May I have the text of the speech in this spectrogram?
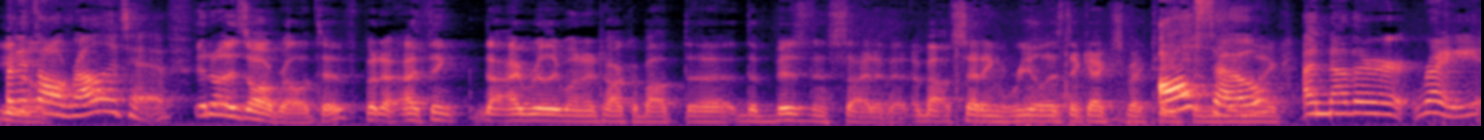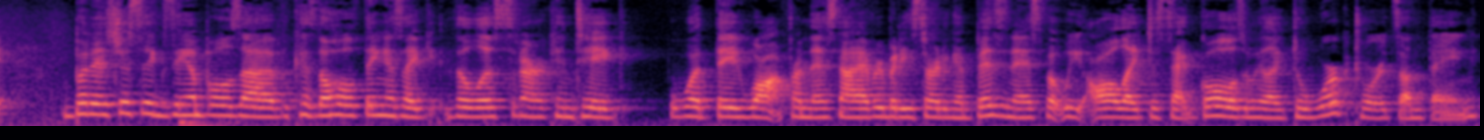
But know, it's all relative. It is all relative, but I think that I really want to talk about the the business side of it, about setting realistic expectations. Also, like, another right, but it's just examples of because the whole thing is like the listener can take what they want from this. Not everybody's starting a business, but we all like to set goals and we like to work towards something.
